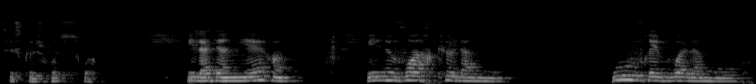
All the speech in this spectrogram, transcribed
C'est ce que je reçois. Et la dernière, et ne voir que l'amour. Ouvrez-vous à l'amour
